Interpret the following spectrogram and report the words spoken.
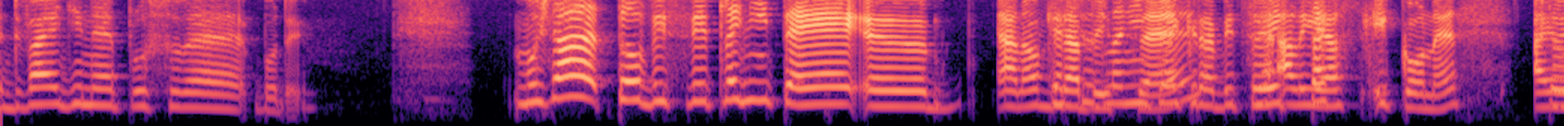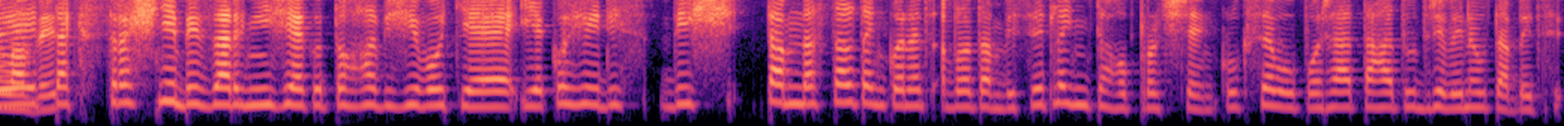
dva jediné plusové body. Možná to vysvětlení té uh, Ano, krabice, vysvětlení té krabice, alias tak, i konec. I to love je it. tak strašně bizarní, že jako tohle v životě, jakože když, když tam nastal ten konec a bylo tam vysvětlení toho, proč ten kluk sebou pořád tahá tu dřevěnou tabici,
